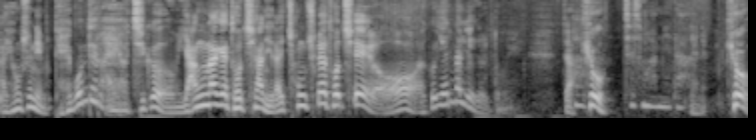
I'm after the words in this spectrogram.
아 형수님 대본대로 해요 지금 양락의 덫이 아니라 청춘의 덫이에요. 그 옛날 얘기를 또. 자 큐. 죄송합니다. 네네. 큐.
